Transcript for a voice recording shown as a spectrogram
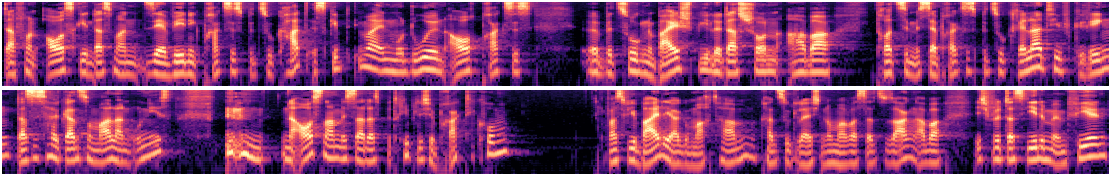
davon ausgehen, dass man sehr wenig Praxisbezug hat. Es gibt immer in Modulen auch praxisbezogene Beispiele, das schon, aber Trotzdem ist der Praxisbezug relativ gering. Das ist halt ganz normal an Unis. Eine Ausnahme ist da das betriebliche Praktikum, was wir beide ja gemacht haben. Kannst du gleich nochmal was dazu sagen, aber ich würde das jedem empfehlen,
